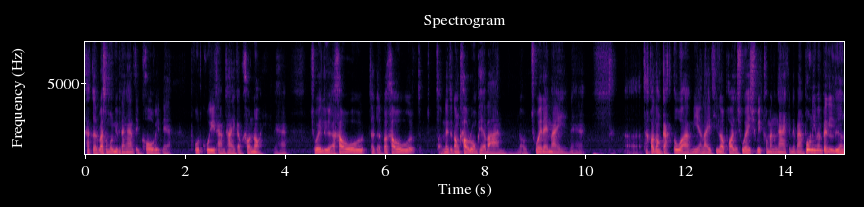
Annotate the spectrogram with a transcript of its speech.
ถ้าเกิดว่าสมมติมีพนักงานติดโควิดเนี่ยพูดคุยถามไทยกับเขาหน่อยนะฮะช่วยเหลือเขาถ้าเกิดว่าเขามันจะต้องเข้าโรงพยาบาลเราช่วยได้ไหมนะฮะถ้าเขาต้องกักตัวมีอะไรที่เราพอจะช่วยชีวิตเขามันง่ายขึ้นได้บ้าง พวกนี้มันเป็นเรื่อง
